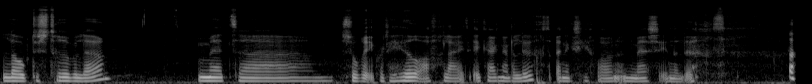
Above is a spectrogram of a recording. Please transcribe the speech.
loopt te strubbelen met. Uh, sorry, ik word heel afgeleid. Ik kijk naar de lucht en ik zie gewoon een mes in de lucht.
